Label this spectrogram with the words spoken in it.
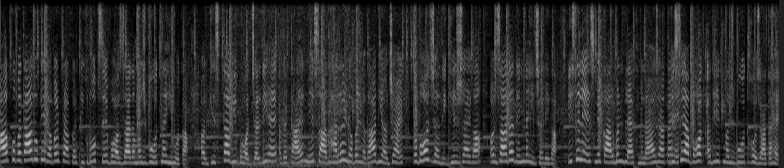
आपको बता दूँ कि रबर प्राकृतिक रूप से बहुत ज़्यादा मज़बूत नहीं होता और घिसता भी बहुत जल्दी है। अगर टायर में साधारण रबर लगा दिया जाए तो बहुत जल्दी घिस जाएगा और ज़्यादा दिन नहीं चलेगा। इसीलिए इसमें कार्बन ब्लैक मिलाया जाता है, जिससे अब बहुत अधिक मज़बूत हो जाता है।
